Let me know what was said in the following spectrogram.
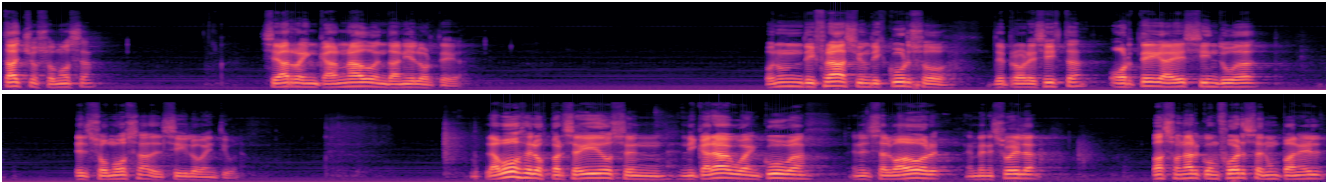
Tacho Somoza, se ha reencarnado en Daniel Ortega. Con un disfraz y un discurso de progresista, Ortega es sin duda el Somoza del siglo XXI. La voz de los perseguidos en Nicaragua, en Cuba, en El Salvador, en Venezuela, va a sonar con fuerza en un panel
